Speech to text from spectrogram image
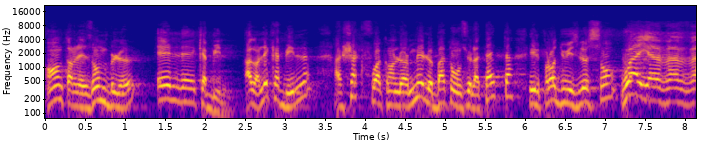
entre les hommes bleus et les Kabyles. Alors les Kabyles, à chaque fois qu'on leur met le bâton sur la tête, ils produisent le son « Ouais, va, va !»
